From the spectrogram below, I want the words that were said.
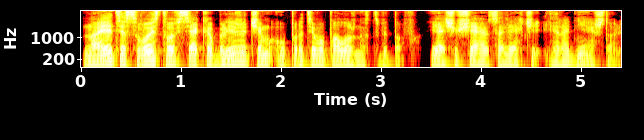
Но эти свойства всяко ближе, чем у противоположных цветов, и ощущаются легче и роднее, что ли.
